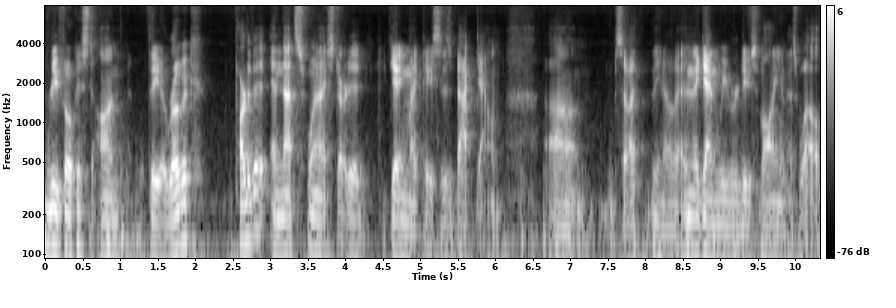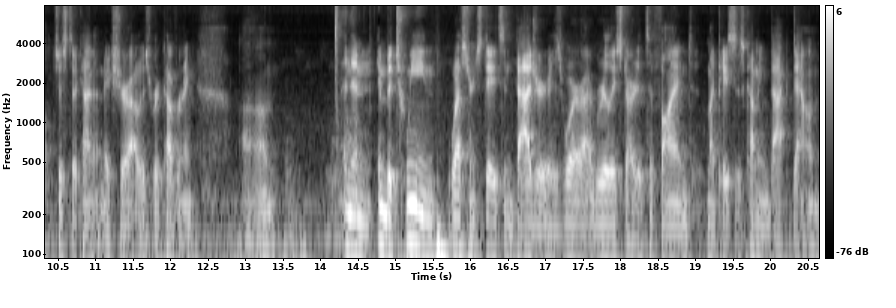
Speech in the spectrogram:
refocused on the aerobic part of it, and that's when I started getting my paces back down. Um, so I, you know, and again, we reduced volume as well, just to kind of make sure I was recovering. Um, and then in between Western States and Badger is where I really started to find my paces coming back down.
